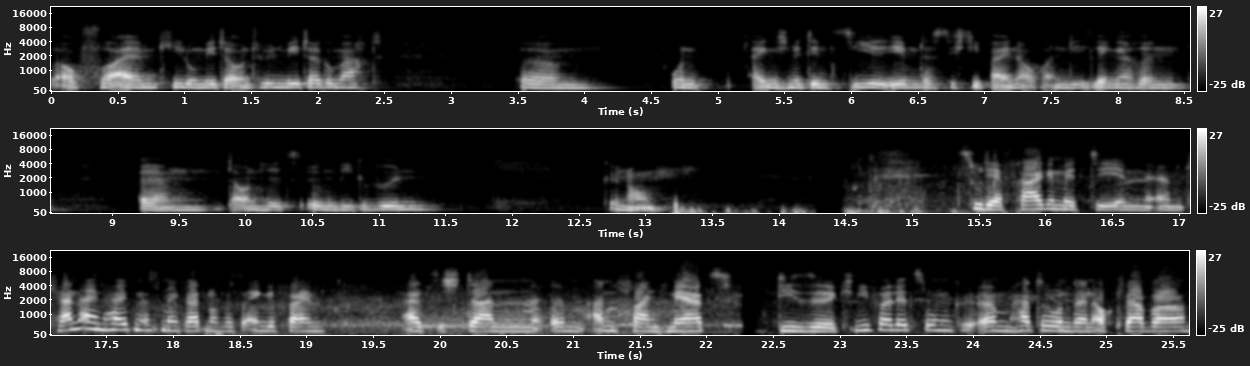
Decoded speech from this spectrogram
auch vor allem Kilometer und Höhenmeter gemacht. Und eigentlich mit dem Ziel eben, dass sich die Beine auch an die längeren ähm, Downhills irgendwie gewöhnen. Genau. Zu der Frage mit den ähm, Kerneinheiten ist mir gerade noch was eingefallen. Als ich dann ähm, Anfang März diese Knieverletzung ähm, hatte und dann auch klar war,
